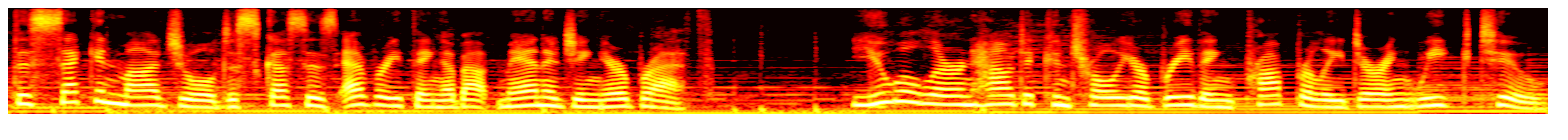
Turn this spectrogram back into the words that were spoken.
The second module discusses everything about managing your breath. You will learn how to control your breathing properly during week 2.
